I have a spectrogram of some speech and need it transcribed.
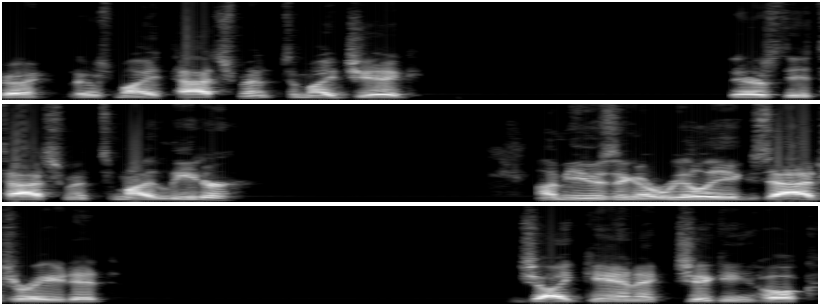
Okay, there's my attachment to my jig. There's the attachment to my leader. I'm using a really exaggerated gigantic jigging hook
